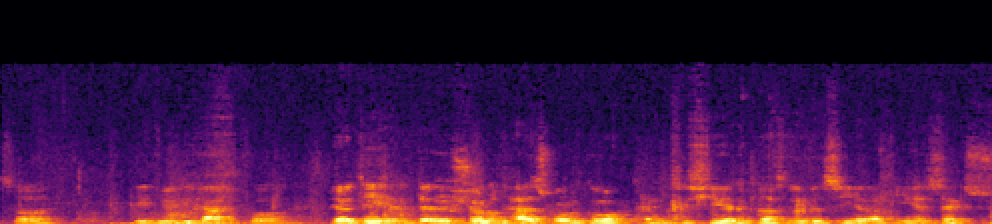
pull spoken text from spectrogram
så et nyt i gang for... Ja, det, det Sjølund Halskole går kun til 6. klasse. Det vil sige, at de her seks,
